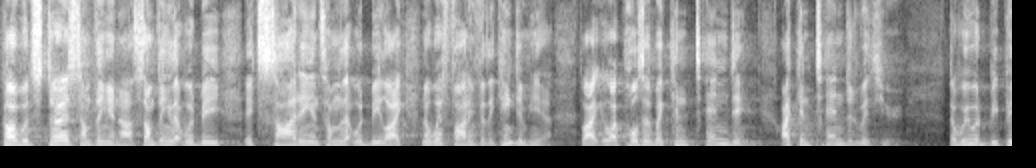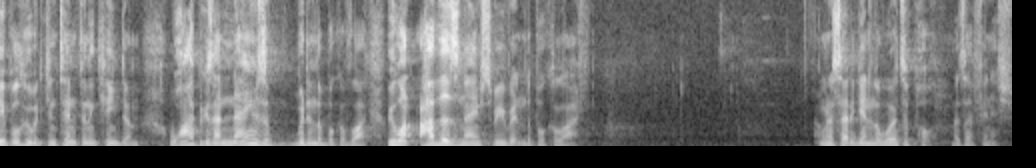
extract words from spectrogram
God would stir something in us, something that would be exciting and something that would be like, no, we're fighting for the kingdom here. Like, like Paul says, we're contending. I contended with you. That we would be people who would contend for the kingdom. Why? Because our names are written in the book of life. We want others' names to be written in the book of life. I'm going to say it again in the words of Paul as I finish.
